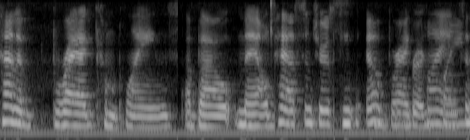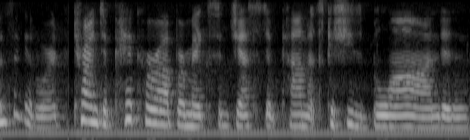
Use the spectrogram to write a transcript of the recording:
kind of brag complains about male passengers. Oh, brag, claims. That's a good word. Trying to pick her up or make suggestive comments because she's blonde and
